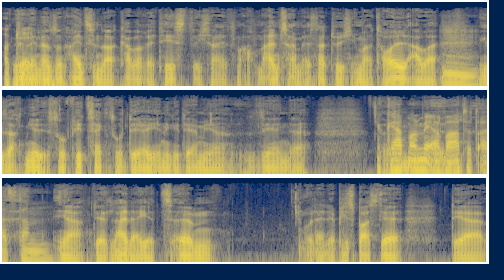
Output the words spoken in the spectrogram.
Okay. Wenn dann so ein einzelner Kabarettist, ich sage jetzt mal auch Malmsheimer ist natürlich immer toll, aber Mhm. wie gesagt, mir ist so Fitzek so derjenige, der mir sehr in der Okay, hat man mehr Ähm, erwartet als dann. ja, der leider jetzt, ähm, oder der Pispas, der, der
